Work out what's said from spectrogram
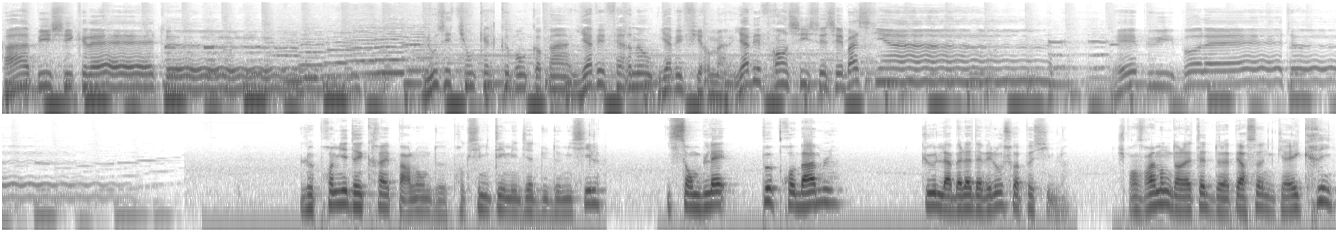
à bicyclette. Nous étions quelques bons copains, il y avait Fernand, il y avait Firmin, il y avait Francis et Sébastien, Le premier décret parlant de proximité immédiate du domicile, il semblait peu probable que la balade à vélo soit possible. Je pense vraiment que dans la tête de la personne qui a écrit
